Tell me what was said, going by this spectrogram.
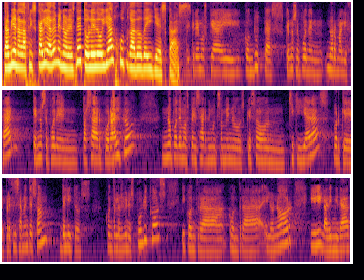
también a la Fiscalía de Menores de Toledo y al juzgado de Illescas. Creemos que hay conductas que no se pueden normalizar, que no se pueden pasar por alto. No podemos pensar ni mucho menos que son chiquilladas, porque precisamente son delitos contra los bienes públicos y contra, contra el honor y la dignidad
